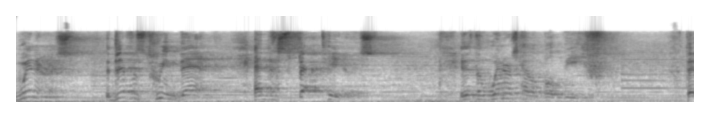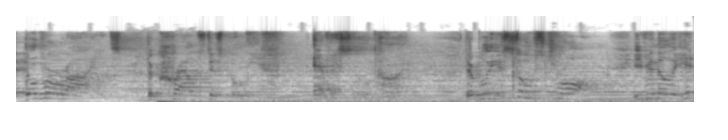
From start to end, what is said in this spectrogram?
Winners, the difference between them and the spectators is that the winners have a belief that overrides the crowd's disbelief every single time. Their belief is so strong, even though they hit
